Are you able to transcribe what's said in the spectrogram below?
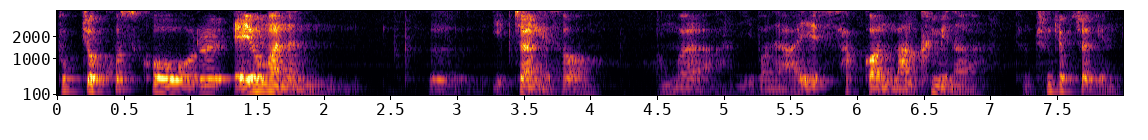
북쪽 코스코를 애용하는 그 입장에서 정말 이번에 IS 사건만큼이나 좀 충격적인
